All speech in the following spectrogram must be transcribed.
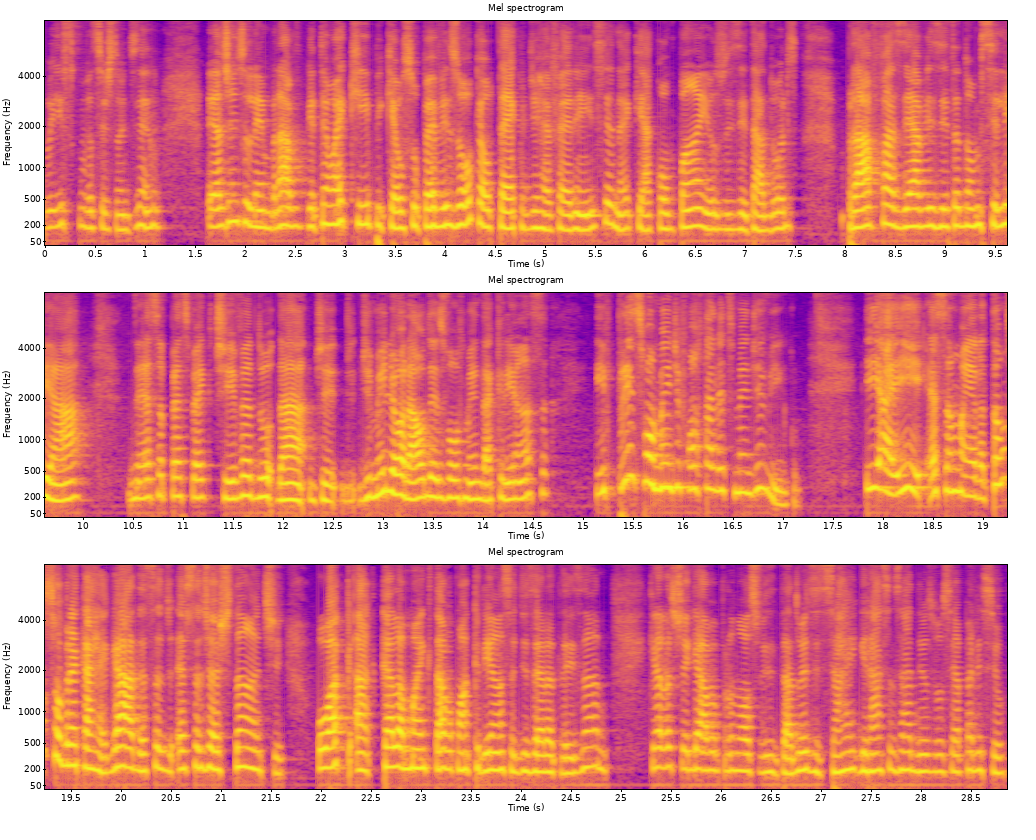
isso que vocês estão dizendo, é a gente lembrava, porque tem uma equipe que é o supervisor, que é o técnico de referência, né, que acompanha os visitadores para fazer a visita domiciliar nessa perspectiva do, da, de, de melhorar o desenvolvimento da criança e principalmente de fortalecimento de vínculo. E aí, essa mãe era tão sobrecarregada, essa, essa gestante, Ou a, aquela mãe que estava com a criança de 0 a 3 anos, que ela chegava para o nosso visitador e disse: Ai, graças a Deus você apareceu.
